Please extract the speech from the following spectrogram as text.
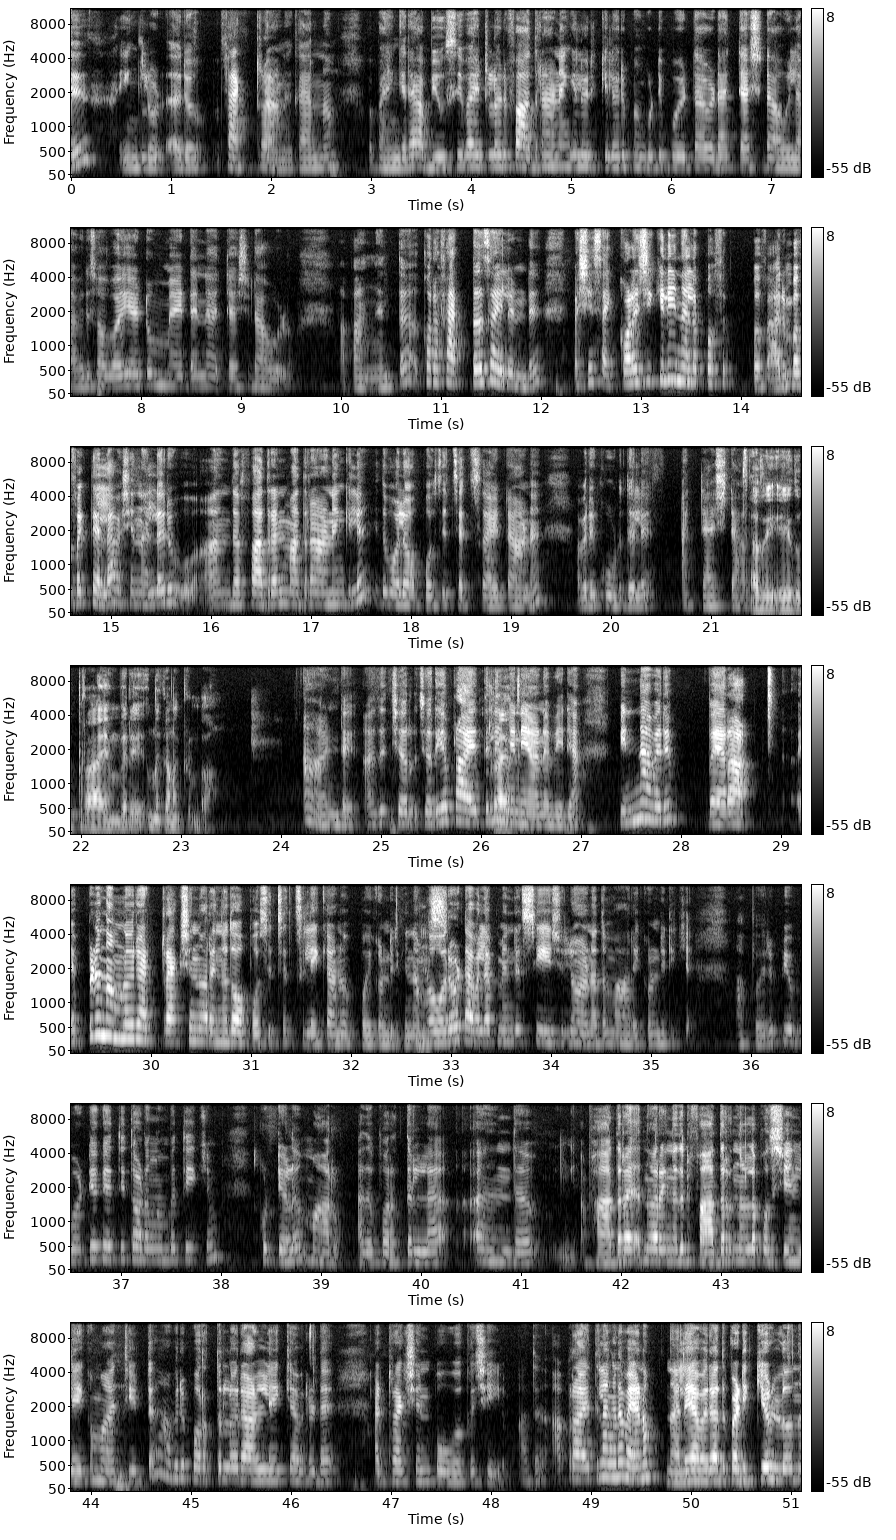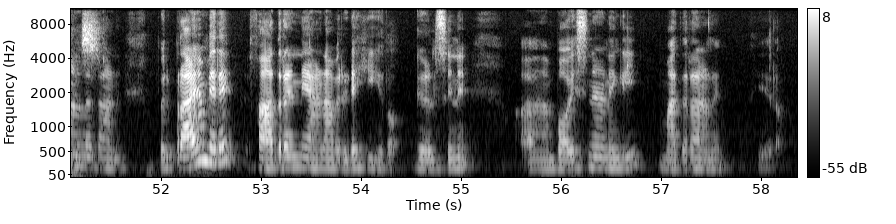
ഇൻക്ലൂഡ് ഒരു ഫാക്ടറാണ് കാരണം ഭയങ്കര അബ്യൂസീവ് ആയിട്ടുള്ള ഒരു ഫാദർ ആണെങ്കിൽ ഒരിക്കലും ഒരു പെൺകുട്ടി പോയിട്ട് അവിടെ അറ്റാച്ച്ഡ് ആവില്ല അവർ സ്വാഭാവികമായിട്ടും ഉമ്മയായിട്ട് തന്നെ അറ്റാച്ച്ഡ് ആവുള്ളൂ. അപ്പം അങ്ങനത്തെ കുറേ ഫാക്ടേഴ്സ് അതിലുണ്ട് പക്ഷേ സൈക്കോളജിക്കലി നല്ല പെർഫെക്റ്റ് ആരും പെർഫെക്റ്റ് അല്ല. പക്ഷേ നല്ലൊരു എന്താ ഫാദർ ആൻഡ് മദർ ആണെങ്കിൽ ഇതുപോലെ ഓപ്പോസിറ്റ് സെക്സ് ആയിട്ടാണ് അവർ കൂടുതൽ അറ്റാച്ച്ഡ് ആവുക. അത് ഏത് പ്രായം വരെ എന്ന് കണക്കുണ്ടോ? ആ ഉണ്ട് അത് ചെറു ചെറിയ പ്രായത്തിൽ പ്രായത്തിൽ. ഇങ്ങനെയാണ് വരിക. പിന്നെ അവർ വേറെ എപ്പോഴും നമ്മളൊരു അട്രാക്ഷൻ എന്ന് പറയുന്നത് ഓപ്പോസിറ്റ് സെക്സിലേക്കാണ് പോയിക്കൊണ്ടിരിക്കുന്നത്. നമ്മൾ ഓരോ ഡെവലപ്മെന്റ് സ്റ്റേജിലും ആണ് അത് മാറിക്കൊണ്ടിരിക്കുക. അപ്പോൾ ഒരു പ്യൂബർട്ടി ഒക്കെ എത്തി തുടങ്ങുമ്പോഴത്തേക്കും കുട്ടികൾ മാറും. അത് പുറത്തുള്ള എന്താ ഫാദർ എന്ന് പറയുന്നത് ഒരു ഫാദർ എന്നുള്ള പൊസിഷനിലേക്ക് മാറ്റിയിട്ട് അവർ പുറത്തുള്ള ഒരാളിലേക്ക് അവരുടെ അട്രാക്ഷൻ പോവുകയൊക്കെ ചെയ്യും. അത് ആ പ്രായത്തിൽ അങ്ങനെ വേണം. എന്നാലേ അവരത് പഠിക്കുകയുള്ളൂ എന്നുള്ളതാണ്. ഒരു പ്രായം വരെ ഫാദർ തന്നെയാണ് അവരുടെ ഹീറോ ഗേൾസിന് ബോയ്സിനാണെങ്കിൽ മദറാണ് ഹീറോ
